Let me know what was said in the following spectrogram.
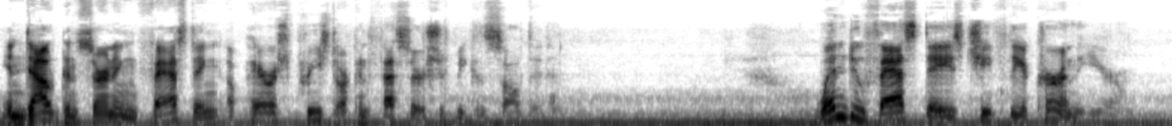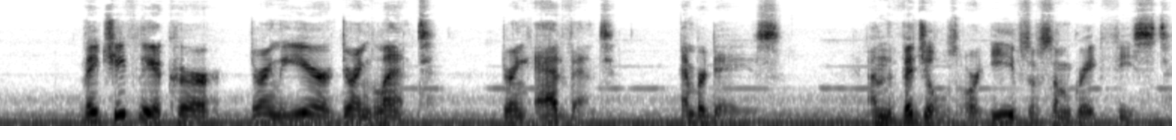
In doubt concerning fasting, a parish priest or confessor should be consulted. When do fast days chiefly occur in the year? They chiefly occur during the year during Lent, during Advent, Ember Days, and the vigils or eves of some great feast.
